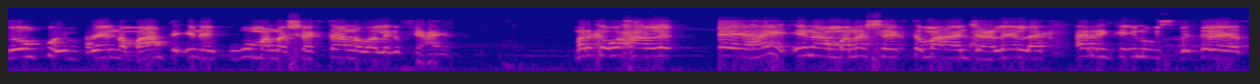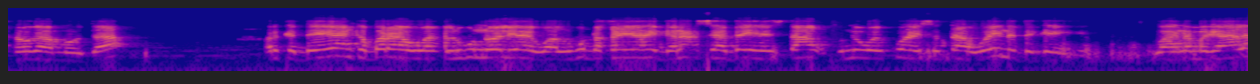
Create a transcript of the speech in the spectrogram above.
doon ku imadeenna maanta inay kugu mana sheegtaanna waa laga fiicanya marka waxaan leeyahay inaan mana sheegto ma aan jeclayn laakiin arrinka inuu isbedelayaad xoogaa moodaa. Marka deegaanka baraa waa lagu nool yahay waa lagu dhaqan yahay ganacsi hadday haystaan nin way ku haysataa wayna degan yihiin waana magaalo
